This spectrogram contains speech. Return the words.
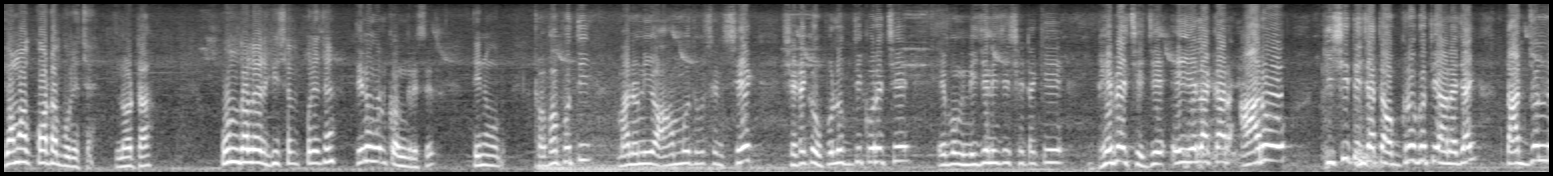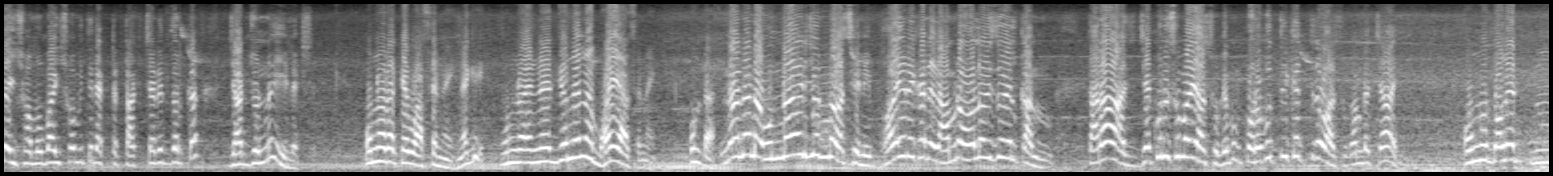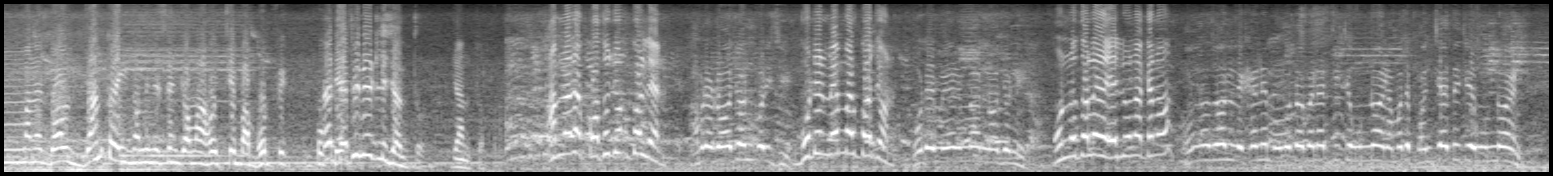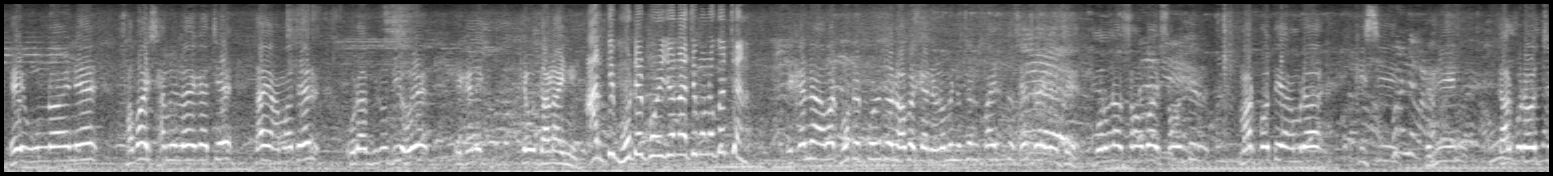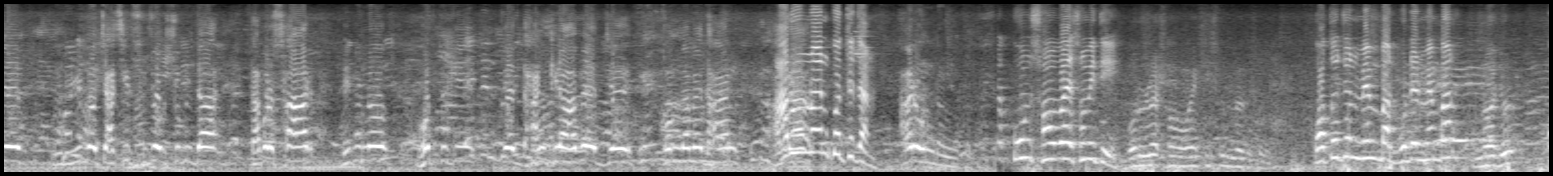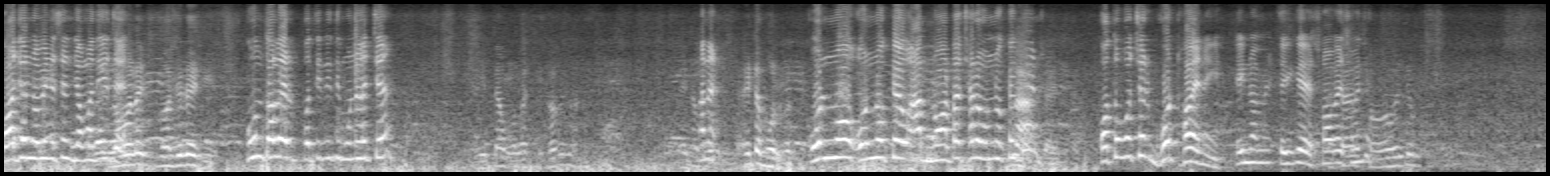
জমা কটা পড়েছে? নটা। কোন দলের হিসাবে পড়েছে? তৃণমূল কংগ্রেসের। তৃণমূল। সভাপতি মাননীয় আহমদ হোসেন শেখ সেটাকে উপলব্ধি করেছে এবং নিজে নিজে সেটাকে ভেবেছে যে এই এলাকার আরও কৃষিতে যাতে অগ্রগতি আনা যায় তার জন্য এই সমবায় সমিতির একটা টাকচারের দরকার যার জন্য এই ইলেকশন অন্যরা কেউ আসে নাই নাকি? উন্নয়নের জন্য না ভয় আসে নাই? কোনটা? না না না উন্নয়নের জন্য আসেনি। ভয়ের এখানে না আমরা অলওয়েজ ওয়েলকাম তারা যে কোনো সময় আসুক এবং পরবর্তী ক্ষেত্রেও আসুক আমরা চাই। অন্য দলের মানে দল জানতো এই নমিনেশন জমা হচ্ছে বা ভোট ফি- হ্যাঁ ডেফিনেটলি জানতো। জানতো। আপনারা কতজন করলেন? আমরা নজন করেছি। ভোটের মেম্বার কজন? ভোটে মেম্বার নজনই। অন্য দলে এলো না কেন? অন্য দল এখানে মমতা ব্যানার্জি যে উন্নয়ন আমাদের পঞ্চায়েতে যে উন্নয়ন এই উন্নয়নে সবাই সামিল হয়ে গেছে তাই আমাদের ওরা বিরোধী হয়ে এখানে কেউ দাঁড়ায়নি। আর কি ভোটের প্রয়োজন আছে মনে করছেন? এখানে আমার ভোটের প্রয়োজন হবে কেন? নমিনেশন ফাইল তো শেষ হয়ে গেছে। করোনা সমবায় সমিতির মারফতে আমরা কৃষি ঋণ তারপরে হচ্ছে বিভিন্ন চাষির সুযোগ সুবিধা তারপরে সার বিভিন্ন ভর্তুকি যে ধান কিনা হবে যে কম দামে ধান আরও উন্নয়ন করতে চান? আরও উন্নয়ন কোন সমবায় সমিতি? বরুণা সমবায় কৃষি উন্নয়ন সমিতি। কতজন মেম্বার ভোটের মেম্বার নজন। কজন নমিনেশন জমা দিয়েছে? নজনে দিয়ে। কোন দলের প্রতিনিধি মনে হচ্ছে? এটা বলা ঠিক হবে না। মানে- এটা বলবেন অন্য অন্য কেউ আর নটা ছাড়া অন্য কেউ। কত বছর ভোট হয়নি এই নমি- এই যে সমাবেশ সমিতি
